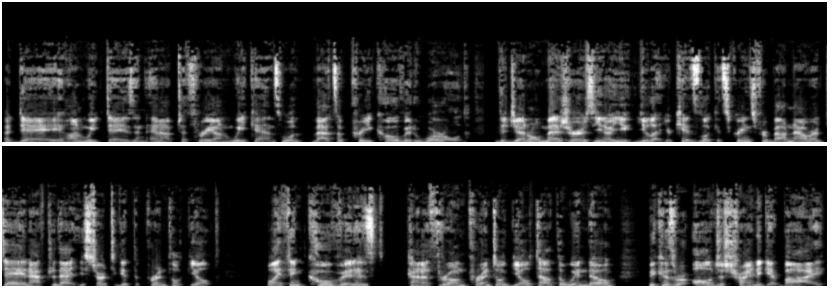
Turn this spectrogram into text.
a day on weekdays and, and up to three on weekends. Well, that's a pre-COVID world. The general measure is, you know, you, you let your kids look at screens for about an hour a day. And after that, you start to get the parental guilt. Well, I think COVID has kind of thrown parental guilt out the window because we're all just trying to get by.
